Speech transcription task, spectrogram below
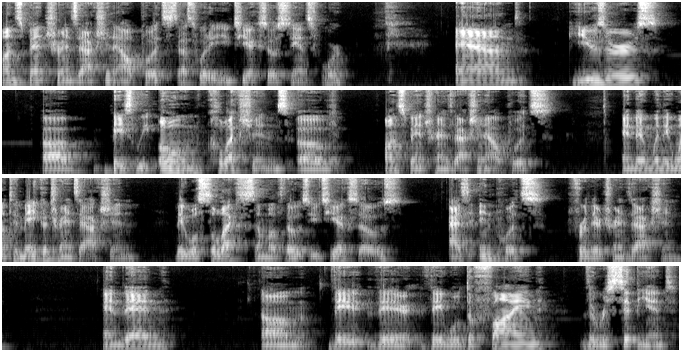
unspent transaction outputs. That's what a UTXO stands for. And users uh, basically own collections of unspent transaction outputs And then when they want to make a transaction, they will select some of those UTXOs as inputs for their transaction. And then um, they, they, they will define the recipient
